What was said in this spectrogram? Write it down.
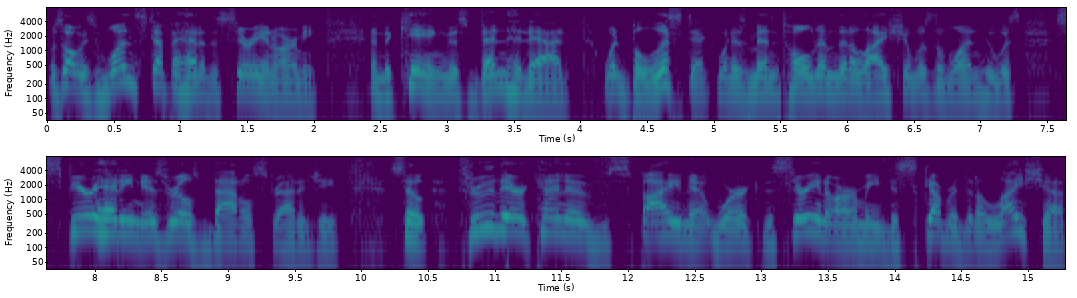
was always one step ahead of the Syrian army. And the king, this Ben Hadad, went ballistic when his men told him that Elisha was the one who was spearheading Israel's battle strategy. So, through their kind of spy network, the Syrian army discovered that Elisha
